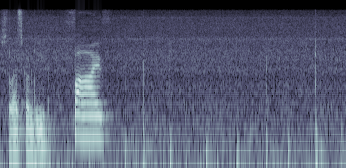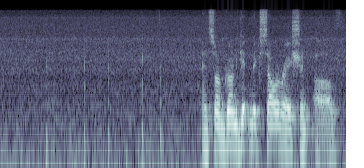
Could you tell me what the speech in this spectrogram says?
So that's going to be 5 And so I'm going to get an acceleration of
